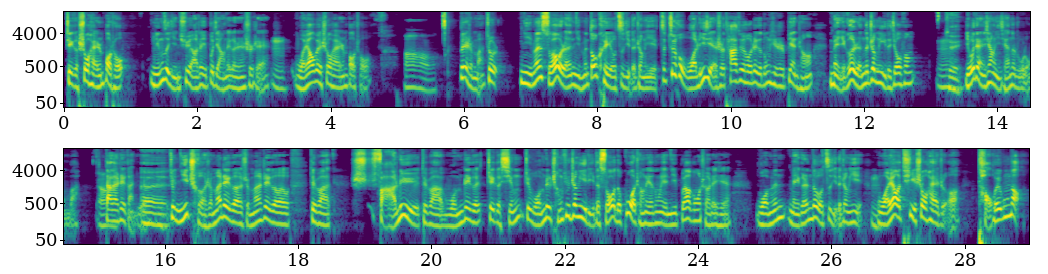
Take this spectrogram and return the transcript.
这个受害人报仇，名字隐去啊，这里不讲这个人是谁。嗯我要为受害人报仇，哦为什么？就是你们所有人，你们都可以有自己的正义。在最后，我理解是他最后这个东西是变成每个人的正义的交锋，嗯对，有点像以前的如龙吧，啊大概这感觉。呃就你扯什么这个什么这个对吧？是法律对吧？我们这个这个行，就我们这个程序正义里的所有的过程这些东西，你不要跟我扯这些。我们每个人都有自己的正义，我要替受害者讨回公道。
